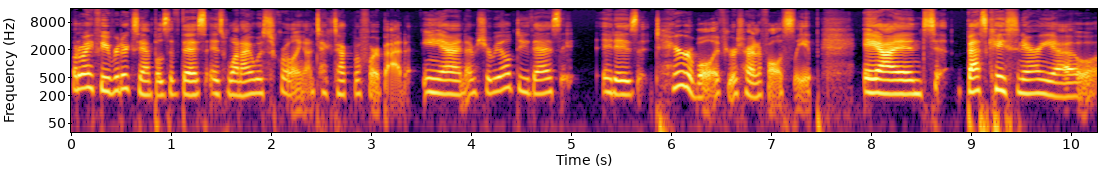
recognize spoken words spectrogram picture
One of my favorite examples of this is when I was scrolling on TikTok before bed. And I'm sure we all do this. It is terrible if you're trying to fall asleep. And best case scenario,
